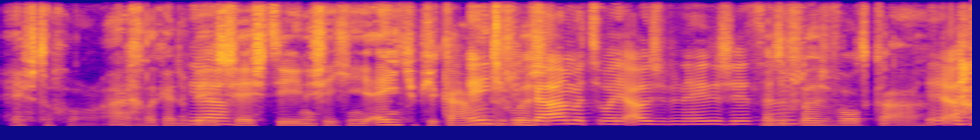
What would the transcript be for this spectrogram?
Heftig hoor, eigenlijk. En dan ben je 16, dan zit je in je eentje op je kamer Eentje op je fles, kamer terwijl je ouders beneden zitten. met een fles vodka. Ja.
